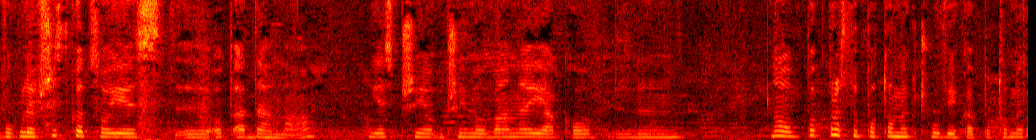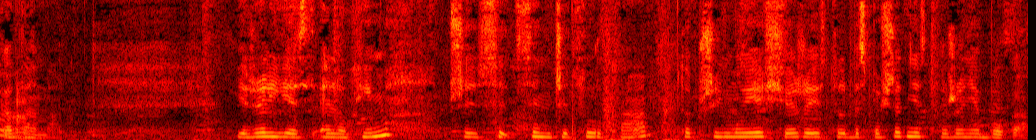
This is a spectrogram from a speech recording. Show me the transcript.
w ogóle wszystko, co jest y, od Adama, jest przyjmowane jako y, no, po prostu potomek człowieka, potomek Adama. Jeżeli jest Elohim, czy sy- syn czy córka, to przyjmuje się, że jest to bezpośrednie stworzenie Boga.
